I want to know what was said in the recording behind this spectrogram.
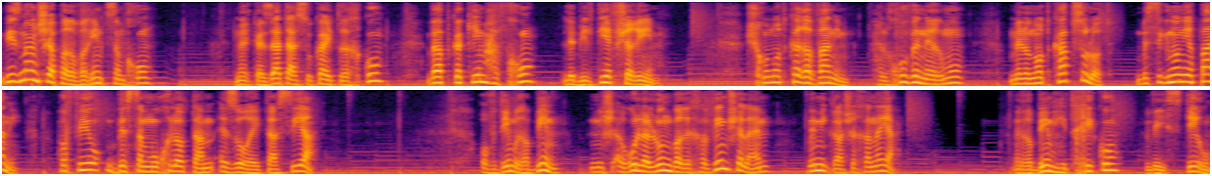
בזמן שהפרברים צמחו, מרכזי התעסוקה התרחקו והפקקים הפכו לבלתי אפשריים. שכונות קרוונים הלכו ונערמו, מלונות קפסולות בסגנון יפני הופיעו בסמוך לאותם אזורי תעשייה. עובדים רבים נשארו ללון ברכבים שלהם במגרש החנייה. רבים הדחיקו והסתירו.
